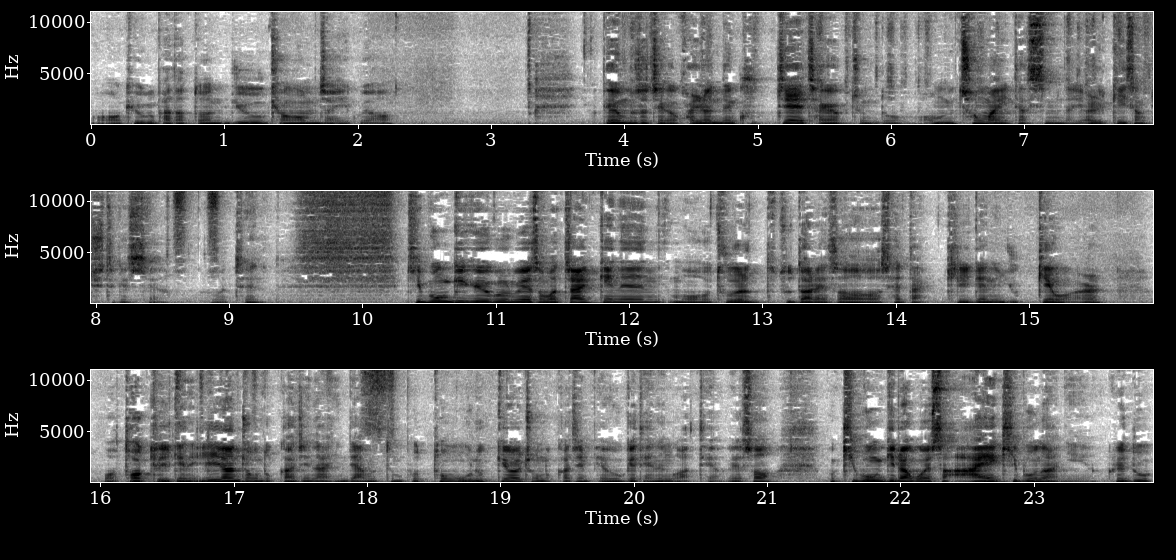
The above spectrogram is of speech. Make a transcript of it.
어, 교육을 받았던 유경험자이고요. 배우면서 제가 관련된 국제 자격증도 엄청 많이 땄습니다. 10개 이상 취득했어요. 아무튼 기본기 교육을 위해서 뭐 짧게는 뭐 두, 두 달에서 세 달, 길게는 6개월, 뭐 더 길게는 1년 정도까지는 아닌데 아무튼 보통 5, 6개월 정도까지는 배우게 되는 것 같아요. 그래서 뭐 기본기라고 해서 아예 기본은 아니에요. 그래도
